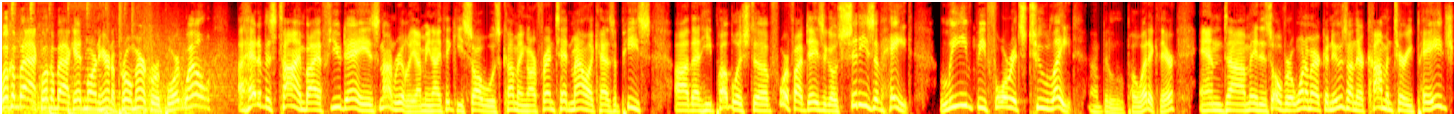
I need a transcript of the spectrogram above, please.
Welcome back. Welcome back. Ed Martin here in a Pro America Report. Well, ahead of his time by a few days. Not really. I mean, I think he saw what was coming. Our friend Ted Malloch has a piece uh, that he published uh, four or five days ago. Cities of Hate leave before it's too late. A bit a little poetic there, and um, it is over at One America News on their commentary page.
